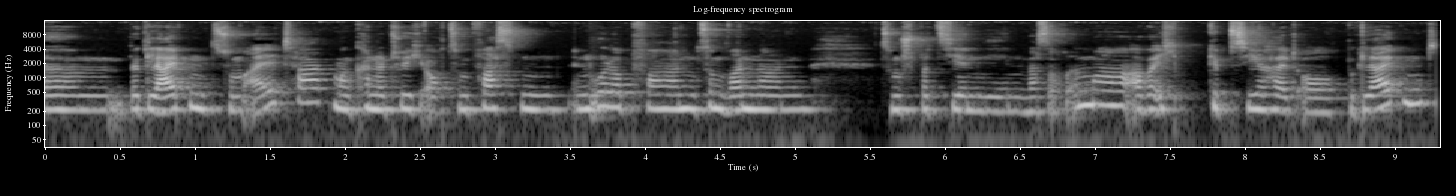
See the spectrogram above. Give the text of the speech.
ähm, begleitend zum Alltag. Man kann natürlich auch zum Fasten in Urlaub fahren, zum Wandern zum Spazierengehen, was auch immer. Aber ich gebe es hier halt auch begleitend,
